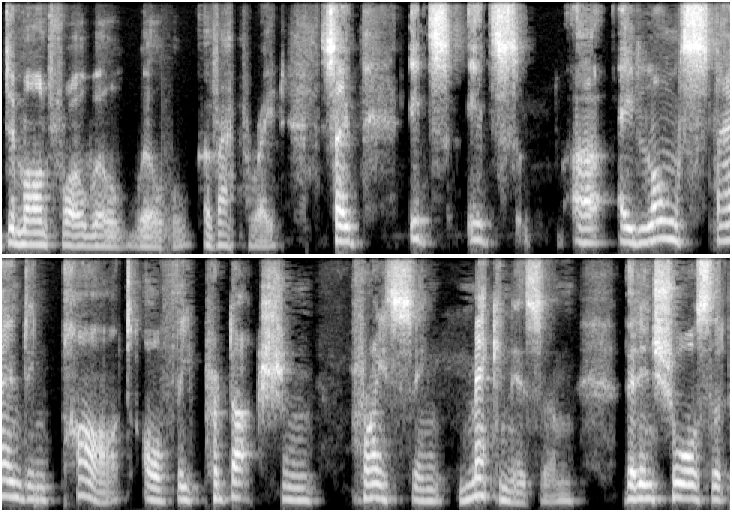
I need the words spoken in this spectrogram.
demand for oil will will evaporate. So it's it's uh, a long-standing part of the production pricing mechanism that ensures that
